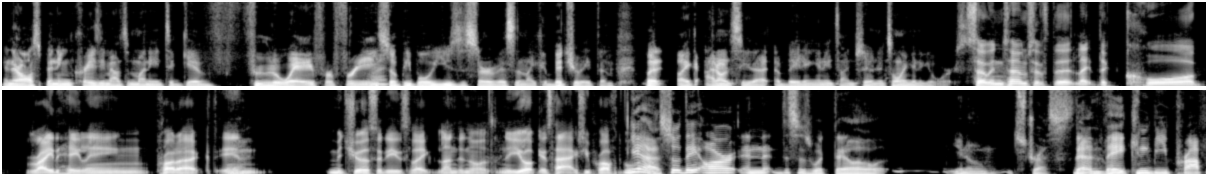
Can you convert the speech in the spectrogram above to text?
And they're all spending crazy amounts of money to give food away for free Right. so people will use the service and like habituate them. But like, I don't see that abating anytime soon. It's only going to get worse. So in terms of the like the core ride hailing product in mature cities like London or New York, is that actually profitable? Yeah, so they are, and this is what they'll, you know, stress that they can be prof,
